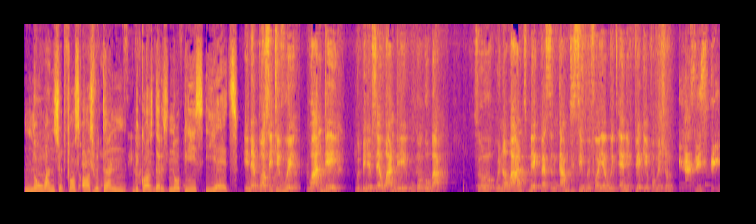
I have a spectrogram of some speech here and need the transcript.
no one should force us return because there is no peace yet. In a positive way, one day, we believe say one day we go go back. So we no want make person come deceive we for here with any fake information. As we speak,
